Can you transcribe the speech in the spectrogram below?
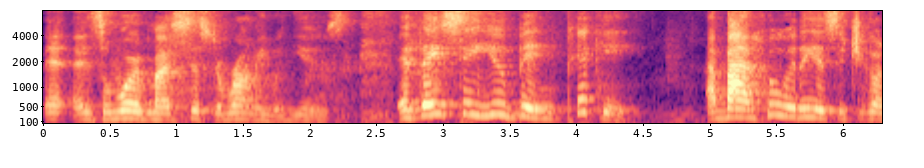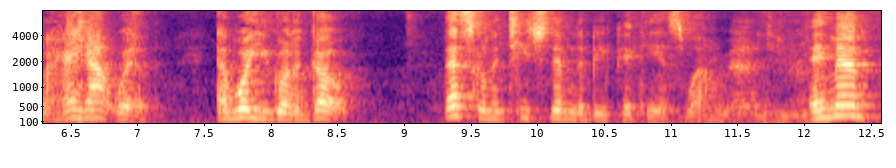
is a word my sister Ronnie would use. If they see you being picky about who it is that you're going to hang out with and where you're going to go, that's going to teach them to be picky as well. Amen. Amen.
